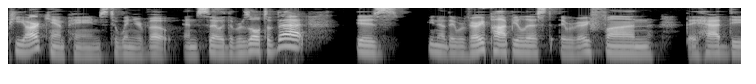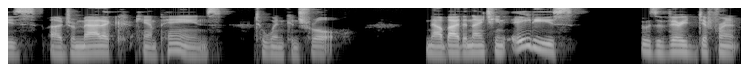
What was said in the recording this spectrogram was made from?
PR campaigns to win your vote. And so the result of that is, you know, they were very populist, they were very fun, they had these uh, dramatic campaigns to win control. Now, by the 1980s, it was a very different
